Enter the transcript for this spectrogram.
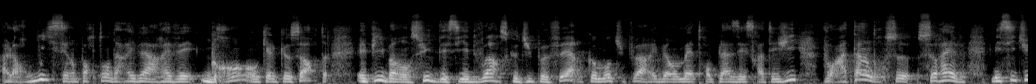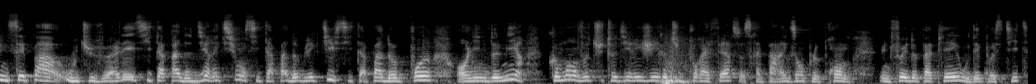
Alors oui, c'est important d'arriver à rêver grand, en quelque sorte, et puis bah, ensuite d'essayer de voir ce que tu peux faire, comment tu peux arriver à en mettre en place des stratégies pour atteindre ce, ce rêve. Mais si tu ne sais pas où tu veux aller, si tu n'as pas de direction, si tu n'as pas d'objectif, si tu n'as pas de point en ligne de mire, comment veux-tu te diriger? Ce que tu pourrais faire, ce serait par exemple prendre une feuille de papier ou des post-it,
